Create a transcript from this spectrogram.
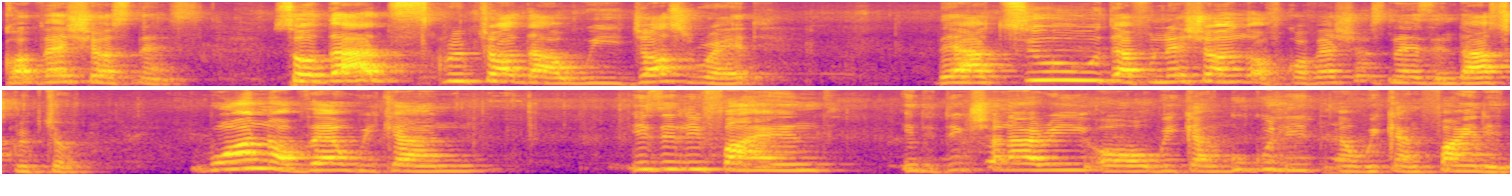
Covetousness. So that scripture that we just read, there are two definitions of covetousness in that scripture. One of them we can easily find in the dictionary or we can Google it and we can find it.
